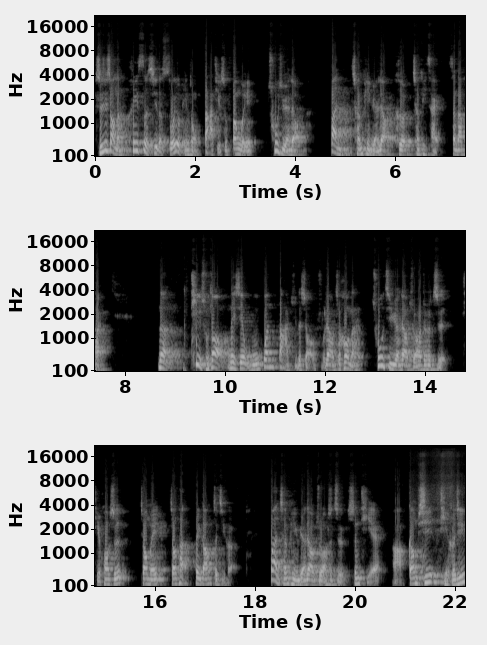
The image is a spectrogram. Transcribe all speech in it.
实际上呢，黑色系的所有品种大体是分为初级原料、半成品原料和成品材三大块。那剔除到那些无关大局的小辅料之后呢，初级原料主要就是指铁矿石、焦煤、焦炭、废钢这几个。半成品原料主要是指生铁啊、钢坯、铁合金，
